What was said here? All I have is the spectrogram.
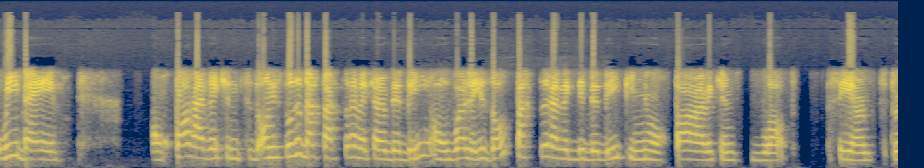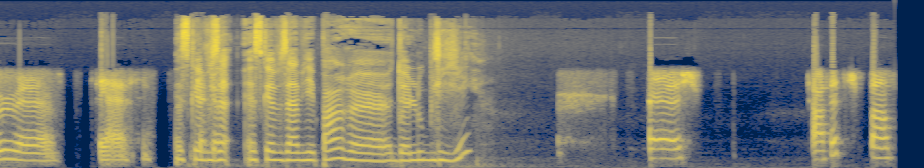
Oui, ben on repart avec une petite. On est supposé de repartir avec un bébé. On voit les autres partir avec des bébés, puis nous, on repart avec une petite boîte. C'est un petit peu. Euh, est-ce que, vous est-ce que vous aviez peur euh, de l'oublier? Euh, en fait, je pense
